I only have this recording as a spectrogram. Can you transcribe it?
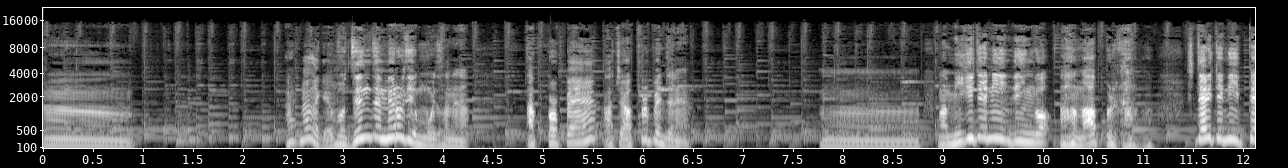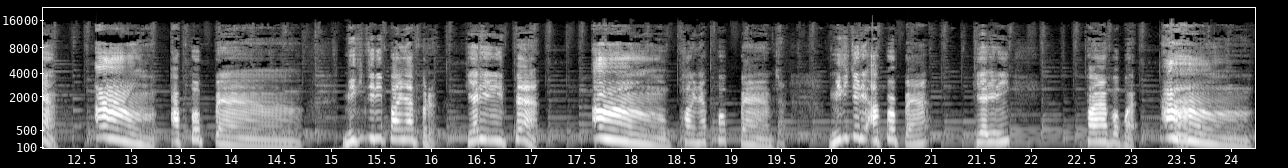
ーん。え？なんだっけ？もう全然メロディーも思い出さねえな。アップルペン？あ、違う、アップルペンじゃねえ。まあ、右手にリンゴ。あ、まあ、アップルか。左手にペン。あんアップルペン。右手にパイナップル。左手にペン。あんパイナップルペン。みたいな。右手にアップルペン。左手にパイナップルペン。あん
